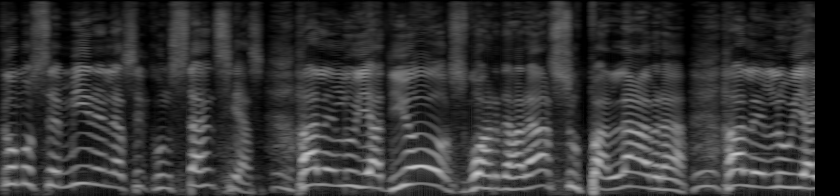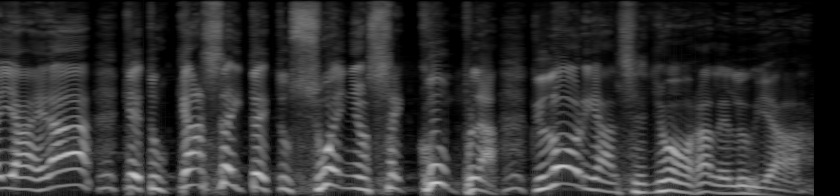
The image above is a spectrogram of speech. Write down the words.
cómo se miren las circunstancias. Aleluya, Dios guardará su palabra. Aleluya, y hará que tu casa y te, tus sueño se cumpla. Gloria al Señor, aleluya.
